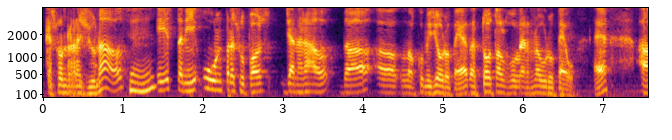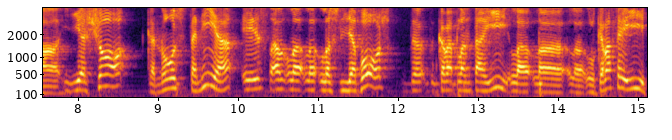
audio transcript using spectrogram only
que són regionals, sí. és tenir un pressupost general de uh, la Comissió Europea, de tot el govern europeu. Eh? Uh, I això, que no es tenia, és la, la, les llavors de, que va plantar ahir, la, la, la, el que va fer ahir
